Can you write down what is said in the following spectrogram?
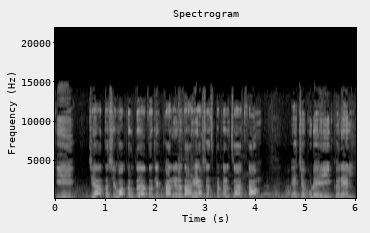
की जे आता सेवा करतोय आता जे कार्यरत आहे अशाच प्रकारचा काम याच्या पुढेही करेल.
